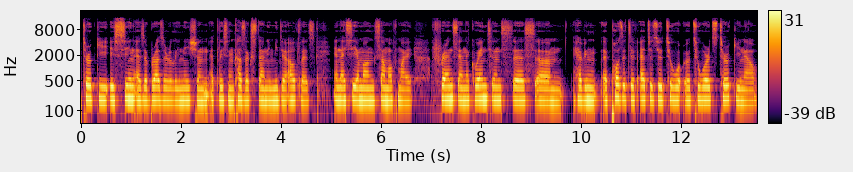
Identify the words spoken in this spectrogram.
Turkey is seen as a brotherly nation, at least in Kazakhstani media outlets. And I see among some of my friends and acquaintances um, having a positive attitude to, uh, towards Turkey now,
